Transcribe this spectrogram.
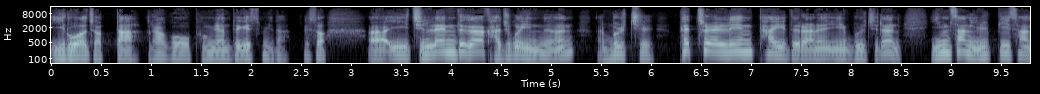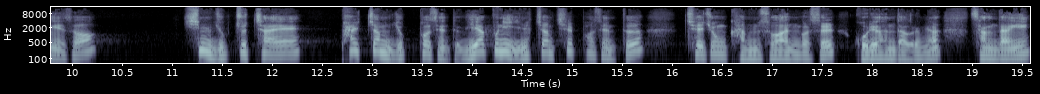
이루어졌다라고 보면 되겠습니다. 그래서 아, 이 질랜드가 가지고 있는 물질, 페트렐린 타이드라는 이 물질은 임상 1비상에서 16주차에 8.6%, 위약분이 1.7% 체중 감소한 것을 고려한다 그러면 상당히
